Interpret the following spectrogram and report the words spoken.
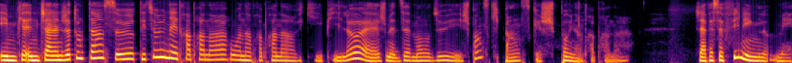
il me, challengeait tout le temps sur T'es-tu une entrepreneur ou un entrepreneur, Vicky? Puis là, euh, je me disais, mon Dieu, je pense qu'il pense que je ne suis pas une entrepreneur. J'avais ce feeling-là, mais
